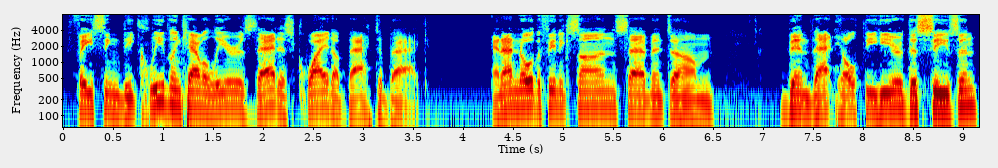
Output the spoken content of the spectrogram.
facing the Cleveland Cavaliers. That is quite a back-to-back. And I know the Phoenix Suns haven't um, been that healthy here this season,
